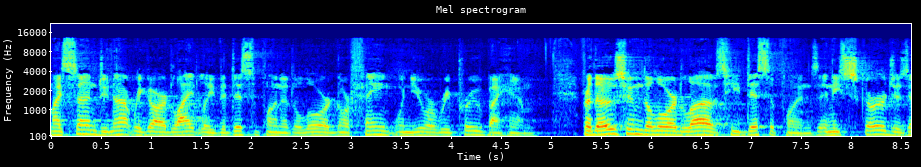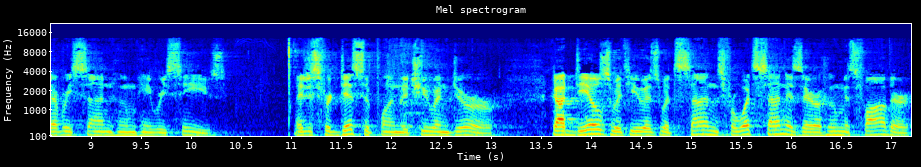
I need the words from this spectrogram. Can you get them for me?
My son, do not regard lightly the discipline of the Lord, nor faint when you are reproved by him. For those whom the Lord loves, he disciplines, and he scourges every son whom he receives. It is for discipline that you endure. God deals with you as with sons. For what son is there whom his father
